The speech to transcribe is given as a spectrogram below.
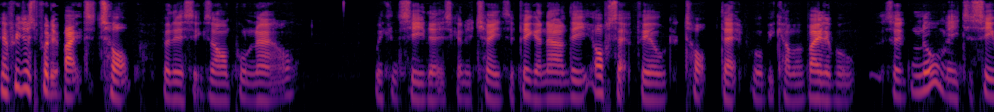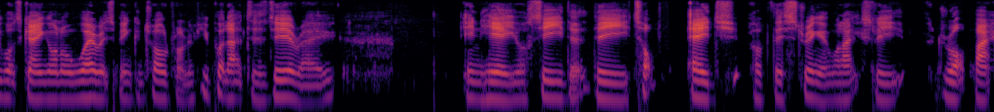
If we just put it back to top for this example now, we can see that it's going to change the figure. Now the offset field top depth will become available so normally to see what's going on or where it's being controlled from, if you put that to zero in here, you'll see that the top edge of this stringer will actually drop back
